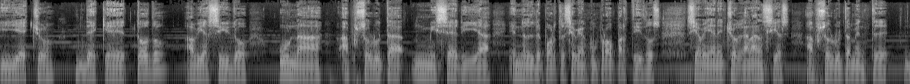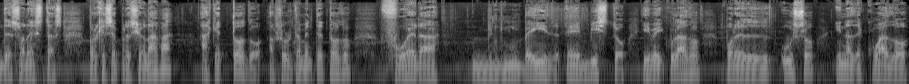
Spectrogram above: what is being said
y hecho de que todo había sido una absoluta miseria en el deporte. Se habían comprado partidos, se habían hecho ganancias absolutamente deshonestas, porque se presionaba a que todo, absolutamente todo, fuera eh, visto y vehiculado por el uso inadecuado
